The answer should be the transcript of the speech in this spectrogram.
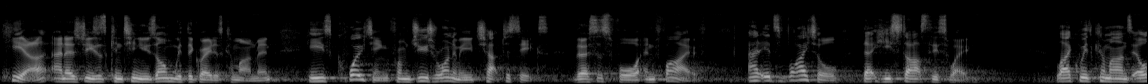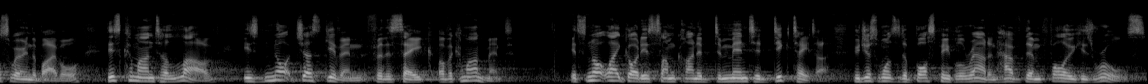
here, and as Jesus continues on with the greatest commandment, he's quoting from Deuteronomy chapter 6, verses 4 and 5. And it's vital that he starts this way. Like with commands elsewhere in the Bible, this command to love is not just given for the sake of a commandment. It's not like God is some kind of demented dictator who just wants to boss people around and have them follow his rules.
